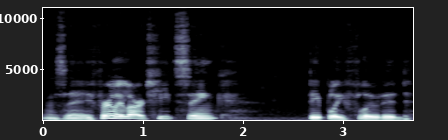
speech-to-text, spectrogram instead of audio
It's a fairly large heat sink, deeply fluted.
